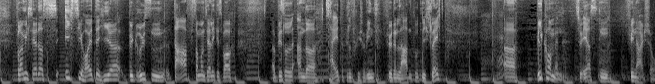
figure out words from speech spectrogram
Ich freue mich sehr, dass ich Sie heute hier begrüßen darf. Sagen wir uns ehrlich, es war auch ein bisschen an der Zeit, ein bisschen frischer Wind für den Laden tut nicht schlecht. Äh, willkommen zur ersten Finalshow.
